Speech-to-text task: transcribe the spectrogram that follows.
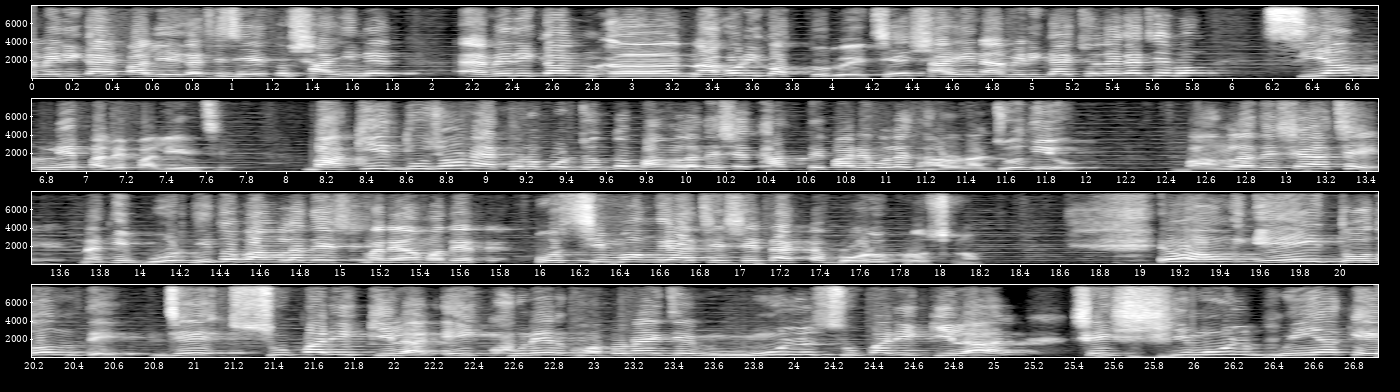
আমেরিকায় পালিয়ে গেছে, যেহেতু শাহিনের আমেরিকান নাগরিকত্ব রয়েছে, শাহিন আমেরিকায় চলে গেছে এবং সিয়াম নেপালে পালিয়েছে। বাকি দুজন এখনও পর্যন্ত বাংলাদেশে থাকতে পারে বলে ধারণা। যদিও বাংলাদেশে আছে নাকি বর্ধিত বাংলাদেশ মানে আমাদের পশ্চিমবঙ্গে আছে, সেটা একটা বড় প্রশ্ন। এবং এই তদন্তে যে সুপারি কিলার, এই খুনের ঘটনায় যে মূল সুপারি কিলার, সেই শিমুল ভুঁইয়াকে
